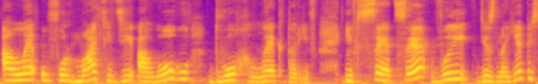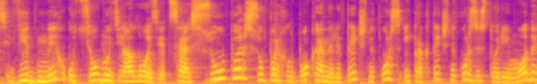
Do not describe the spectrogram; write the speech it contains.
але у форматі діалогу двох лекторів. І все це ви дізнаєтесь від них у цьому діалозі. Це супер-супер глибокий аналітичний курс і практичний курс з історії моди,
